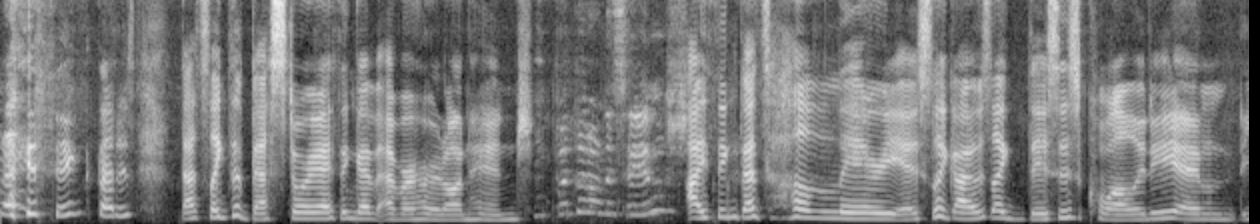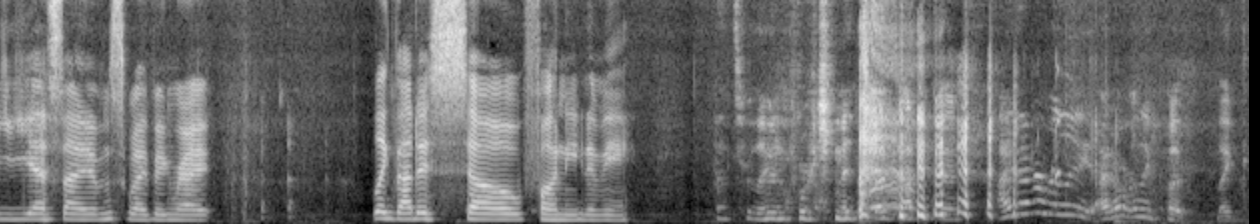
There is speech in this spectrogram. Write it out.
And I think that is that's like the best story I think I've ever heard on Hinge. he put that on his Hinge. I think that's hilarious. Like I was like this is quality and yes I am swiping right. Like that is so funny to me. That's really unfortunate. That happened. I never really. I don't really put like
